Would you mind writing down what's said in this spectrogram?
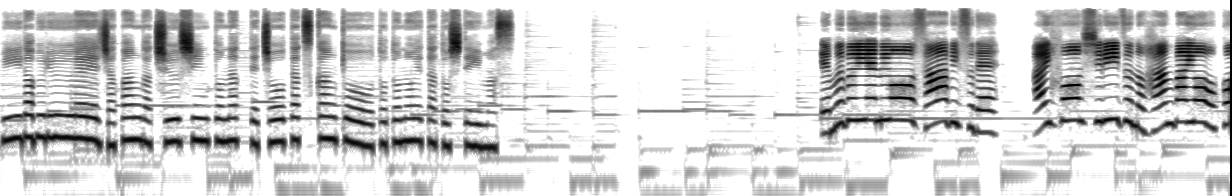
BWA ジャパンが中心となって調達環境を整えたとしています。MVNO サービスで iPhone シリーズの販売を行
